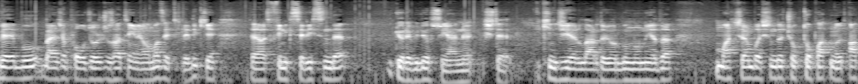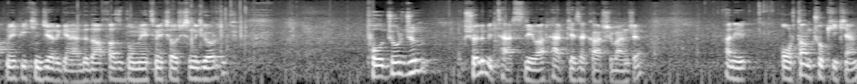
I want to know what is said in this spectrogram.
ve bu bence Paul George'u zaten inanılmaz etkiledi ki e, Phoenix serisinde görebiliyorsun yani işte ikinci yarılarda yorgunluğunu ya da maçların başında çok top atma, atmayıp ikinci yarı genelde daha fazla domine etmeye çalıştığını gördük. Paul George'un şöyle bir tersliği var herkese karşı bence. Hani ortam çok iyiken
